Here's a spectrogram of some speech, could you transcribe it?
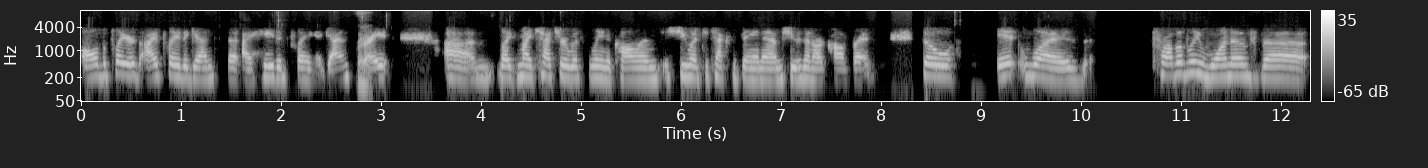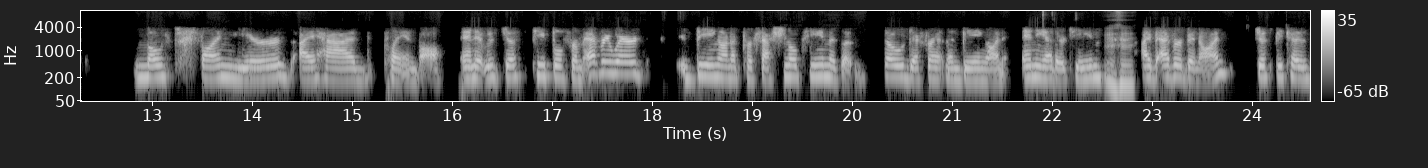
all the players I played against that I hated playing against. Right. right? Um, like my catcher was Selena Collins. She went to Texas A&M. She was in our conference. So it was probably one of the most fun years I had playing ball. And it was just people from everywhere. Being on a professional team is a, so different than being on any other team mm-hmm. I've ever been on, just because,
